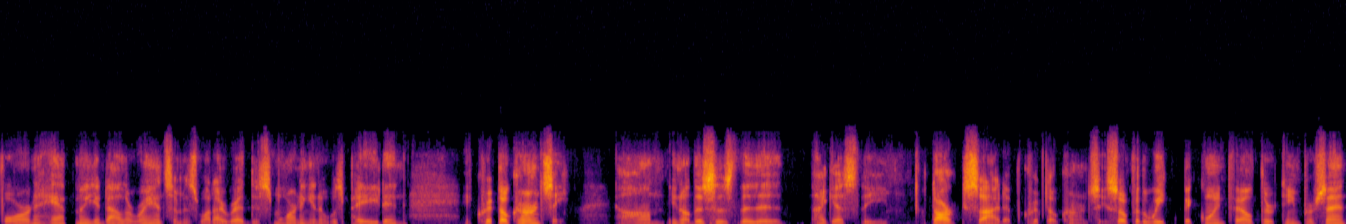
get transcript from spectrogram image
four and a half million dollar ransom, is what I read this morning, and it was paid in cryptocurrency. Um, you know, this is the, I guess, the dark side of cryptocurrency. So for the week, Bitcoin fell 13%.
